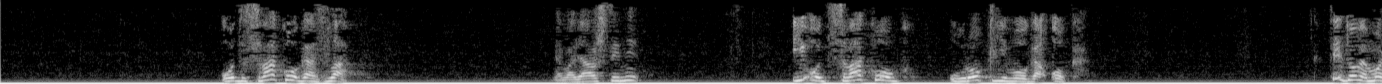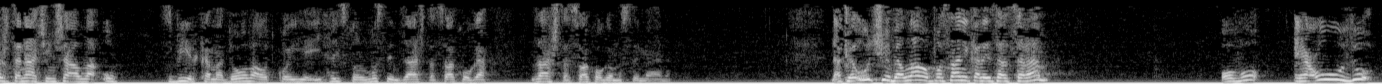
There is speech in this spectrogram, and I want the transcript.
od svakoga zla nevaljaštini i od svakog urokljivoga oka te dove možete naći inša Allah u zbirkama dova od koji je i Hristul Muslim zašta svakoga zašta svakoga muslimana dakle učio bi Allah poslanik ali sad ovo e'udhu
